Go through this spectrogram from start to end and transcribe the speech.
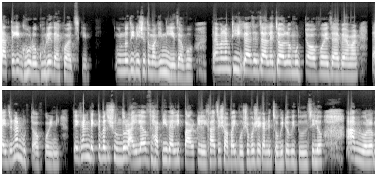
তার থেকে ঘোরো, ঘুরে দেখো আজকে। অন্যদিন এসে তোমাকে নিয়ে যাব। তাই বললাম, ঠিক আছে, তাহলে চলো মুডটা অফ হয়ে যাবে আমার। তাই জন্য আর মুডটা অফ করিনি। তো এখানে দেখতে পাচ্ছ সুন্দর I love Happy Valley Park লেখা আছে। সবাই বসে বসে এখানে ছবি টবি তুলছিল। আমি বললাম,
